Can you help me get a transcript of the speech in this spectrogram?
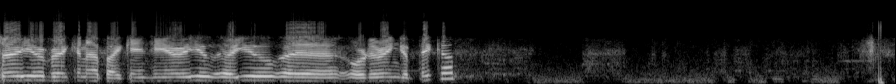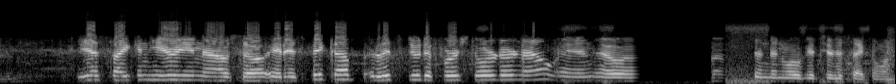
Sir, you're breaking up. I can't hear you. Are you uh, ordering a pickup? Yes, I can hear you now. So it is pick up. Let's do the first order now, and uh, and then we'll get to the second one.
